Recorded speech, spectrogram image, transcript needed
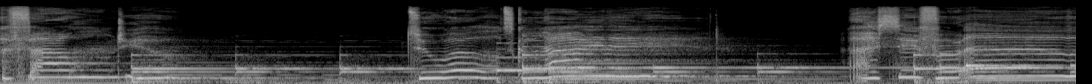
I found you. Two worlds collided. I see forever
